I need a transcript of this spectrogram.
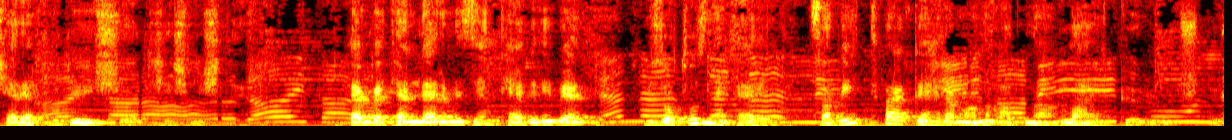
şərəfli döyüş yolu keçmişdir. Həmvətənlərimizin təqribən 130 nəfəri Sovet İttifaqı qəhrəmanı adına layiq görülmüşdür.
